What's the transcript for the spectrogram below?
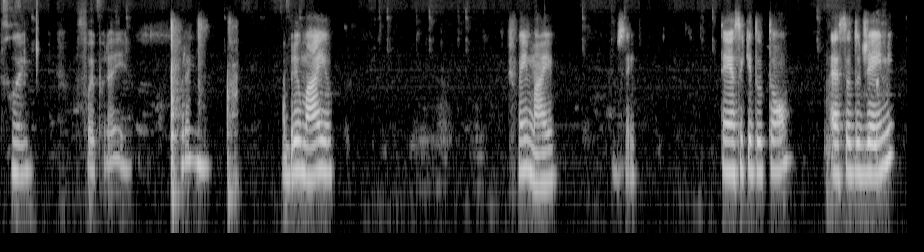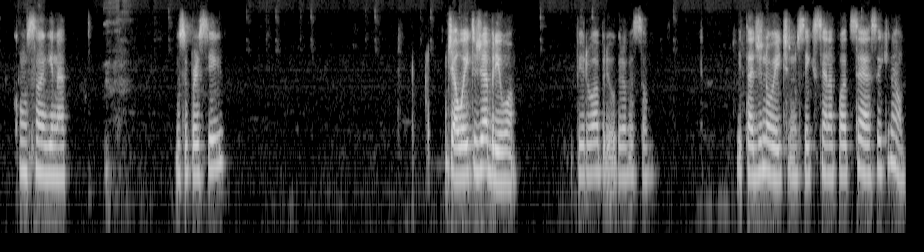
Foi. Foi por aí. Por aí. né? Abril, maio. Acho que foi em maio. Não sei. Tem essa aqui do Tom. Essa do Jamie. Com sangue na... no supercílio. Dia 8 de abril, ó. Virou abril a gravação. E tá de noite. Não sei que cena pode ser essa aqui, não.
